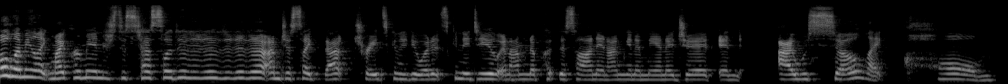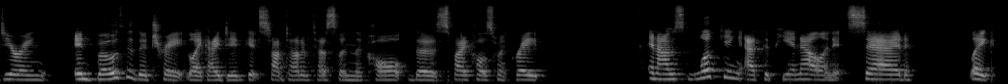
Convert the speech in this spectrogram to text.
oh, let me like micromanage this Tesla. Da, da, da, I'm just like, that trade's going to do what it's going to do. And I'm going to put this on and I'm going to manage it. And I was so like calm during in both of the trade. Like I did get stopped out of Tesla and the call, the SPY calls went great. And I was looking at the P&L and it said like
